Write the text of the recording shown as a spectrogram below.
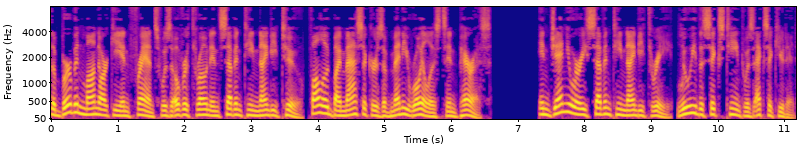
The Bourbon monarchy in France was overthrown in 1792, followed by massacres of many royalists in Paris. In January 1793, Louis XVI was executed.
